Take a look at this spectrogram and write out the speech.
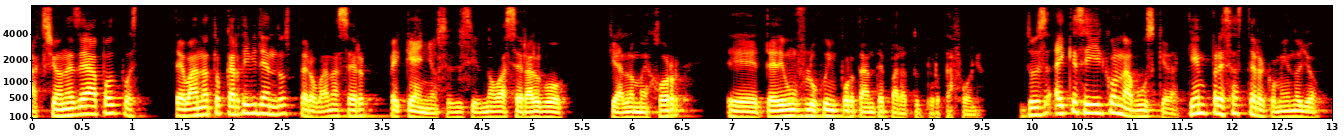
acciones de Apple, pues te van a tocar dividendos, pero van a ser pequeños, es decir, no va a ser algo que a lo mejor eh, te dé un flujo importante para tu portafolio. Entonces hay que seguir con la búsqueda. ¿Qué empresas te recomiendo yo?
